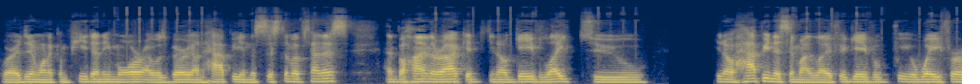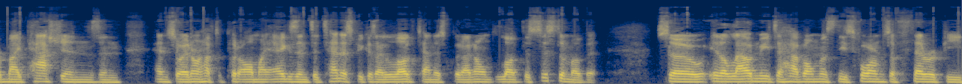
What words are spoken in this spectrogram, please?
where I didn't want to compete anymore. I was very unhappy in the system of tennis, and behind the racket, you know, gave light to, you know, happiness in my life. It gave a, a way for my passions, and and so I don't have to put all my eggs into tennis because I love tennis, but I don't love the system of it. So it allowed me to have almost these forms of therapy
